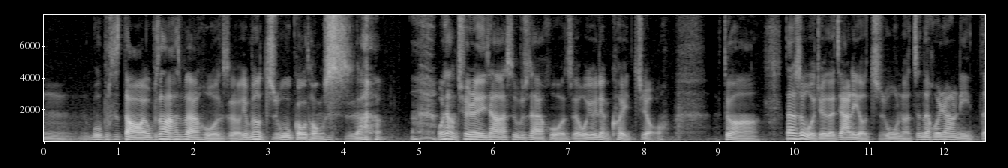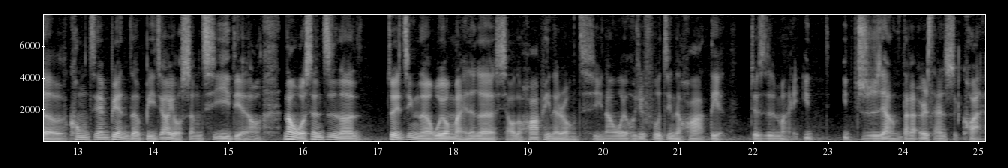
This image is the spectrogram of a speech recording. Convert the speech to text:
嗯，我不知道哎，我不知道它是不是还活着，有没有植物沟通师啊？我想确认一下它是不是还活着，我有点愧疚。对啊，但是我觉得家里有植物呢，真的会让你的空间变得比较有生气一点哦。那我甚至呢，最近呢，我有买那个小的花瓶的容器，那我也会去附近的花店，就是买一一支这样子，大概二三十块。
